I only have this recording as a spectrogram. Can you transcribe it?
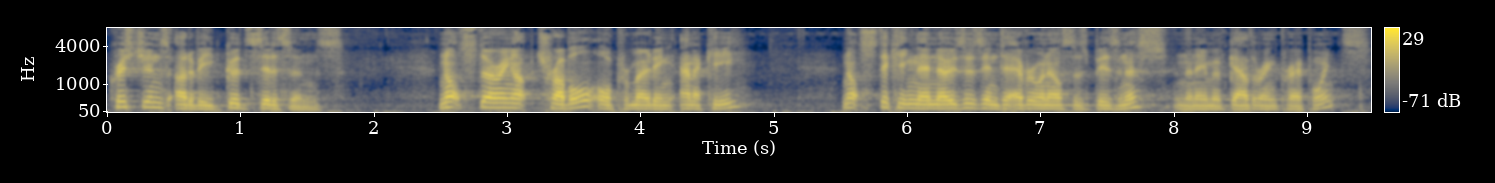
Christians are to be good citizens, not stirring up trouble or promoting anarchy, not sticking their noses into everyone else's business in the name of gathering prayer points.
